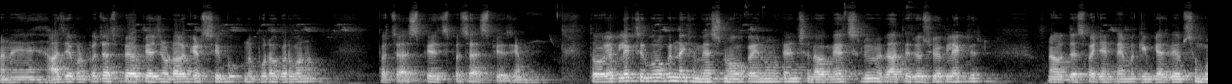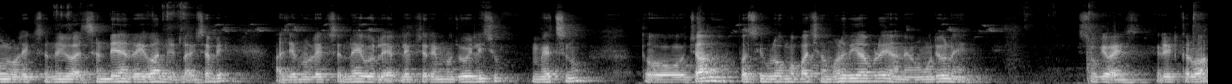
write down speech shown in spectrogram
અને આજે પણ પચાસ પેજનો ટાર્ગેટ છે બુકને પૂરા કરવાનો. પચાસ પેજ પચાસ પેજ એમ. તો એક લેક્ચર પૂરો કરી નાખ્યો મેથ્સનો હવે કંઈનું ટેન્શન હવે મેથ્સ રહ્યું રાતે જોશું એક લેક્ચર ના દસ વાગ્યાના ટાઈમમાં કેમ કે આજ વેબસંગનું લેક્ચર નહીં હોય આજ સન્ડે અને રવિવારને એટલા હિસાબે આજે એમનું લેક્ચર નહીં હોય એટલે એક લેક્ચર એમનું જોઈ લઈશું મેથ્સનું તો ચાલો, પછી વ્લોગમાં પાછા મળવી આપણે અને હું રહ્યો ને, શું કહેવાય રેડ કરવા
